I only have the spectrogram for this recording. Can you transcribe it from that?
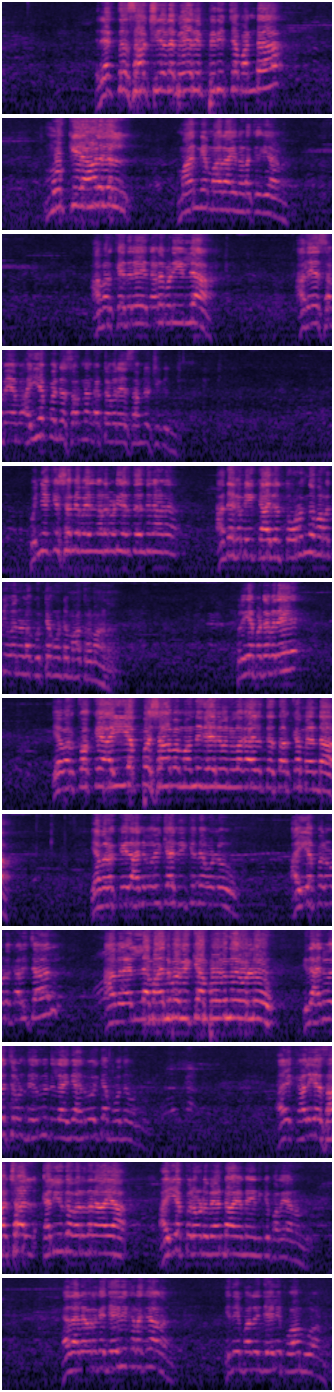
രക്തസാക്ഷികളുടെ പേര് പിരിച്ച പണ്ട് മുക്കിയ ആളുകൾ മാന്യന്മാരായി നടക്കുകയാണ്. അവർക്കെതിരെ നടപടിയില്ല. അതേസമയം അയ്യപ്പന്റെ സ്വർണം കട്ടവരെ സംരക്ഷിക്കുന്നു. കുഞ്ഞികൃഷ്ണന്റെ പേരിൽ നടപടിയെടുത്തത് എന്തിനാണ്? അദ്ദേഹം ഈ കാര്യം തുറന്നു പറഞ്ഞു എന്നുള്ള കുറ്റം കൊണ്ട് മാത്രമാണ്. പ്രിയപ്പെട്ടവരെ ഇവർക്കൊക്കെ അയ്യപ്പ ശാപം വന്നു ചേരുമെന്നുള്ള കാര്യത്തെ തർക്കം വേണ്ട. ഇവരൊക്കെ ഇത് അനുഭവിക്കാതിരിക്കുന്നേ ഉള്ളൂ? അയ്യപ്പനോട് കളിച്ചാൽ അവരെല്ലാം അനുഭവിക്കാൻ പോകുന്നേ ഉള്ളൂ. ഇത് അനുഭവിച്ചുകൊണ്ട് തീർന്നിട്ടില്ല ഇനി അനുഭവിക്കാൻ പോകുന്നേ ഉള്ളൂ. അത് കളിയ സാക്ഷാൽ കലിയുഗ വരദനായ അയ്യപ്പനോട് വേണ്ട എന്ന് എനിക്ക് പറയാനുള്ളൂ. ഏതായാലും അവരൊക്കെ ജയിലിൽ കിടക്കുകയാണ്. ഇനിയും പലരും ജയിലിൽ പോകാൻ പോവാണ്.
